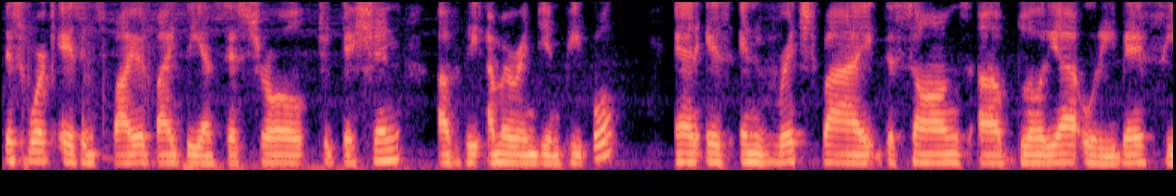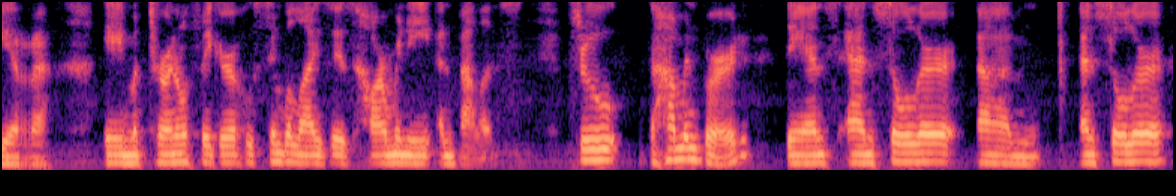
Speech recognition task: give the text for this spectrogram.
This work is inspired by the ancestral tradition of the Amerindian people and is enriched by the songs of Gloria Uribe Sierra, a maternal figure who symbolizes harmony and balance. Through the hummingbird dance and solar um, and solar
